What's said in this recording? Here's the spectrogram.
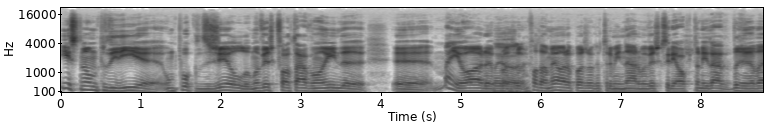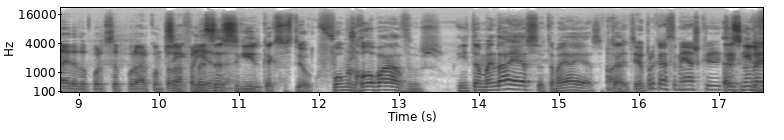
Isso não me pediria um pouco de gelo, uma vez que faltavam ainda eh, meia hora, Meia para hora. faltava meia hora para o jogo terminar, uma vez que seria a oportunidade derradeira do Porto se apurar com toda a Sim, frieza. mas a seguir, o que é que sucedeu? Fomos roubados. E também dá essa, também há essa. Olha, Portanto, eu por acaso também acho que, que a seguir não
